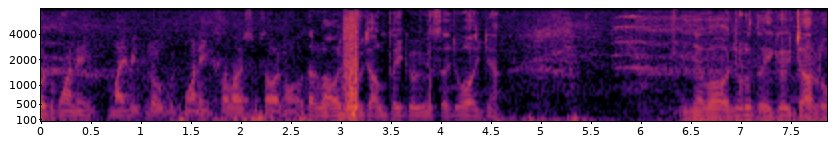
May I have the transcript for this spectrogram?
ગુડ મોર્નિંગ માય મિત્રો. ગુડ મોર્નિંગ સવાર સવારમાં અત્યારે વાવાઝોડું ચાલુ થઈ ગયું છે. જો અહીંયા. અહીંયા વાવાઝોડું થઈ ગયું ચાલુ.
